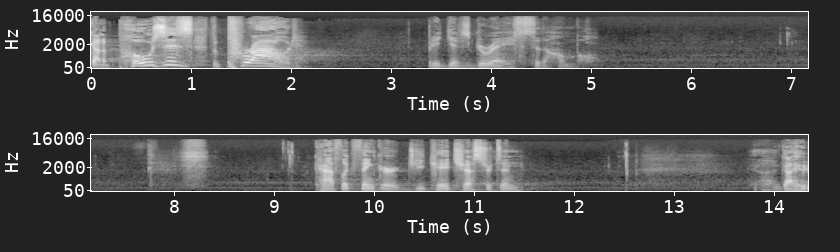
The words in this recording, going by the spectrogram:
God opposes the proud, but he gives grace to the humble. Catholic thinker G.K. Chesterton, a guy who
